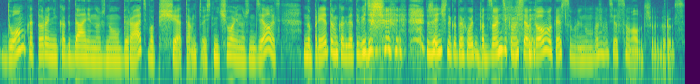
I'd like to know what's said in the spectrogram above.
дом, который никогда не нужно убирать вообще там, то есть ничего не нужно делать, но при этом, когда ты видишь женщину, которая ходит под зонтиком у себя дома, кажется, блин, ну, может быть, я сама лучше уберусь.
